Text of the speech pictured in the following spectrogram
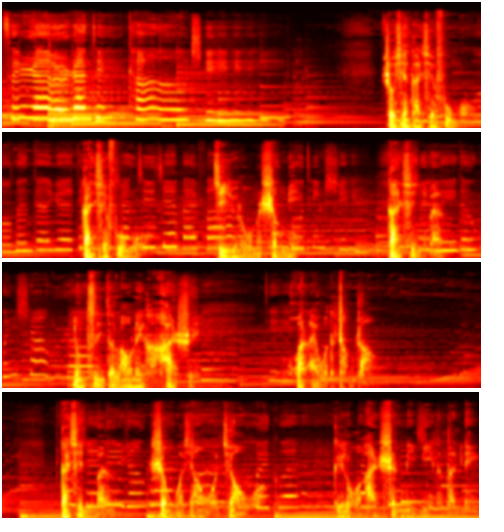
自然而然地靠近。首先感谢父母，感谢父母给予了我们生命，感谢你们用自己的劳累和汗水换来我的成长，感谢你们。生我养我教我，给了我安身立命的本领。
